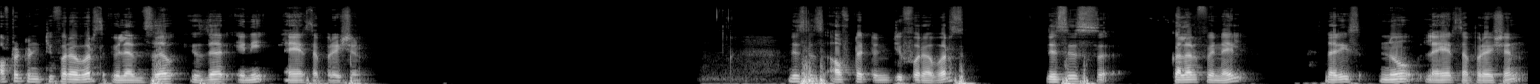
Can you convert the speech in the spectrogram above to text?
After 24 hours, we will observe is there any layer separation. This is after 24 hours. This is uh, color phenyl. There is no layer separation.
